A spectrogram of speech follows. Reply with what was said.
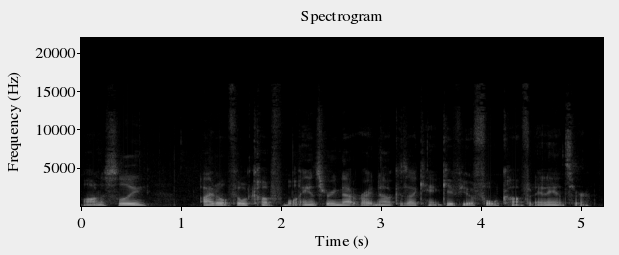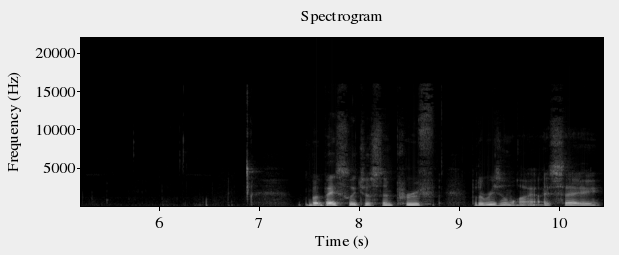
Honestly, I don't feel comfortable answering that right now because I can't give you a full confident answer. But basically, just improve. But the reason why I say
